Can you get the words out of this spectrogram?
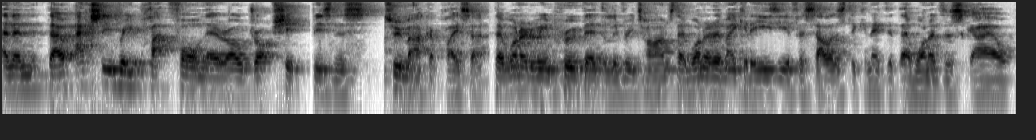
and then they'll actually re-platform their old dropship business to Marketplacer. They wanted to improve their delivery times. They wanted to make it easier for sellers to connect it. They wanted to scale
